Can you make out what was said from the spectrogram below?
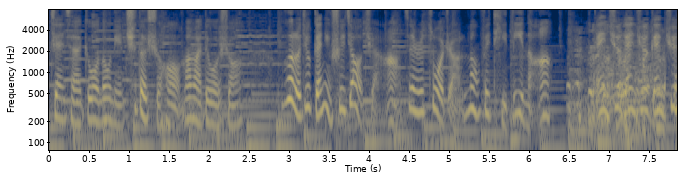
站起来给我弄点吃的时候，妈妈对我说：“饿了就赶紧睡觉去啊，在这坐着浪费体力呢啊，赶紧去，赶紧去，赶紧去。”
